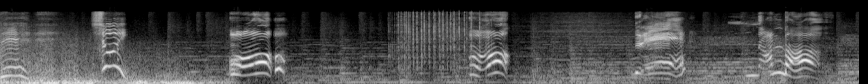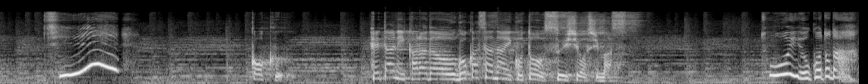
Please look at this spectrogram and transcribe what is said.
で体を動かさないことを推奨します。どういうことだ？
